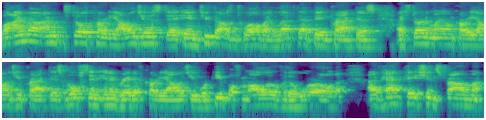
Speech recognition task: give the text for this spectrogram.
Well, I'm, a, I'm still a cardiologist. Uh, in 2012, I left that big practice. I started my own cardiology practice, Wolfson Integrative Cardiology, where people from all over the world. I've had patients from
